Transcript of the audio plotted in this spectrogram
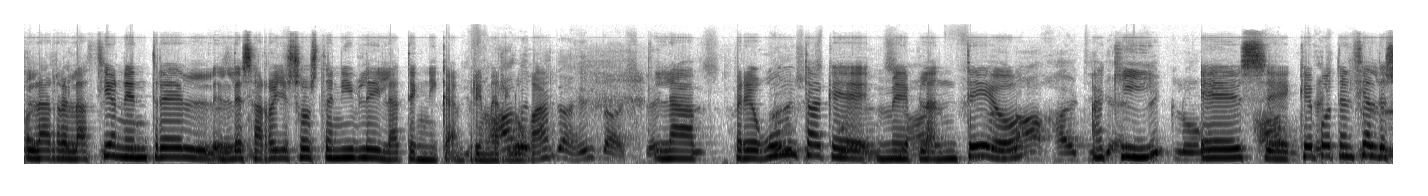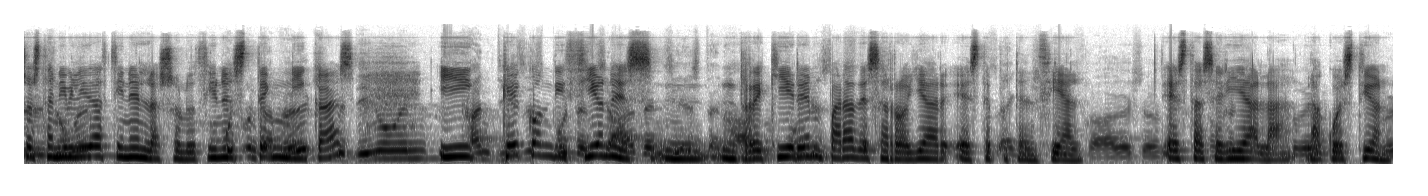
la relación entre el, desarrollo sostenible y la técnica, en primer lugar. La pregunta que me planteo aquí es eh, qué potencial de sostenibilidad tienen las soluciones técnicas y qué condiciones requieren para desarrollar este potencial. Esta sería la, cuestión.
